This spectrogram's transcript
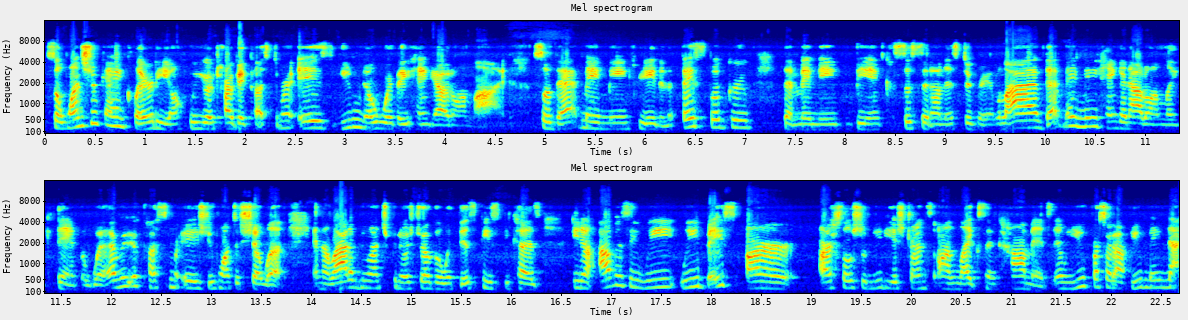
So once you gain clarity on who your target customer is, you know where they hang out online. So that may mean creating a Facebook group, that may mean being consistent on Instagram Live, that may mean hanging out on LinkedIn. But wherever your customer is, you want to show up. And a lot of new entrepreneurs struggle with this piece because, you know, obviously we we base our our social media strengths on likes and comments. And when you first start off, you may not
